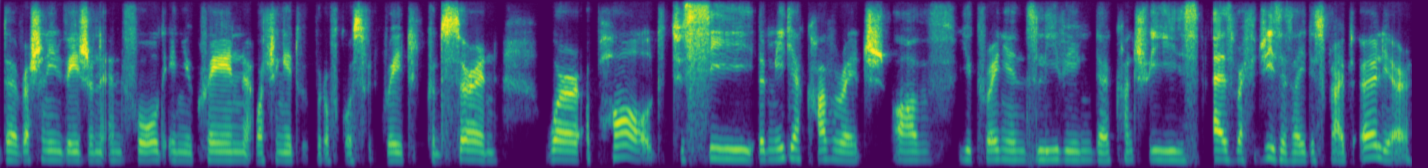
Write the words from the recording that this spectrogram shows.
the Russian invasion unfold in Ukraine, watching it, but of course, with great concern, were appalled to see the media coverage of Ukrainians leaving their countries as refugees, as I described earlier,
